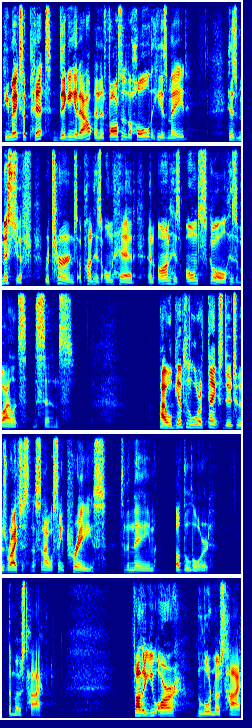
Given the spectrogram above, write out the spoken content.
He makes a pit, digging it out, and it falls into the hole that he has made his mischief returns upon his own head, and on his own skull his violence descends. I will give to the Lord thanks due to his righteousness, and I will sing praise to the name of the Lord, the Most High. Father, you are the Lord Most High.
